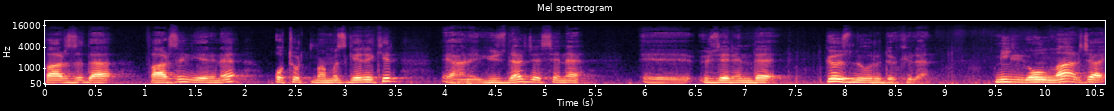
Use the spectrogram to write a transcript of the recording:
farzı da farzın yerine oturtmamız gerekir. Yani yüzlerce sene e, üzerinde göz nuru dökülen, milyonlarca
